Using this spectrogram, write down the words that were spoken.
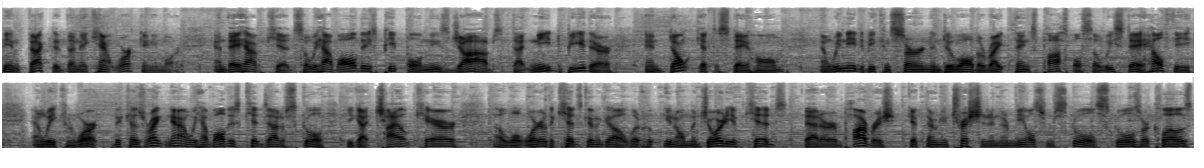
be infected, then they can't work anymore. And they have kids. So we have all these people in these jobs that need to be there and don't get to stay home. And we need to be concerned and do all the right things possible so we stay healthy and we can work. Because right now we have all these kids out of school. You got child care. Uh, well, where are the kids going to go? What you know, majority of kids that are impoverished get their nutrition and their meals from schools. Schools are closed.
